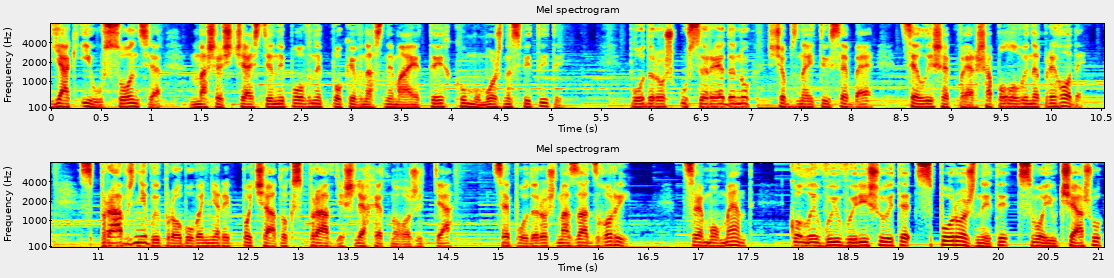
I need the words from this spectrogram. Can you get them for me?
Як і у сонця, наше щастя не повне, поки в нас немає тих, кому можна світити. Подорож усередину, щоб знайти себе, це лише перша половина пригоди. Справжнє випробування – початок справді шляхетного життя це подорож назад з гори. Це момент, коли ви вирішуєте спорожнити свою чашу,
